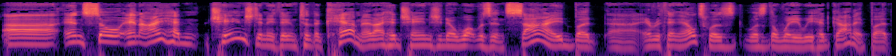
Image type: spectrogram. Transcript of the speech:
Uh, and so, and I hadn't changed anything to the cabinet. I had changed, you know, what was inside, but uh, everything else was was the way we had got it. But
